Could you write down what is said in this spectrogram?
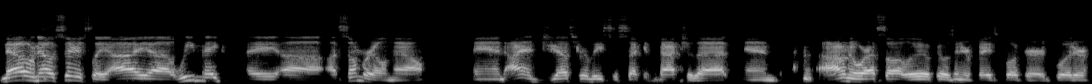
no, no, seriously, I uh, we make a uh, a summer ale now, and I had just released a second batch of that, and I don't know where I saw it, Lew, if it was in your Facebook or Twitter,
